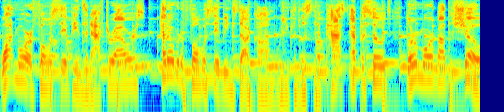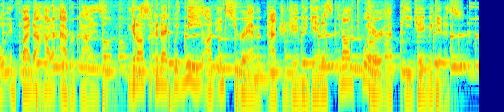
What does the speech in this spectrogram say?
Want more of FOMO Sapiens and After Hours? Head over to FOMOSapiens.com where you can listen to past episodes, learn more about the show, and find out how to advertise. You can also connect with me on Instagram at Patrick J. McGinnis and on Twitter at PJ McGinnis.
